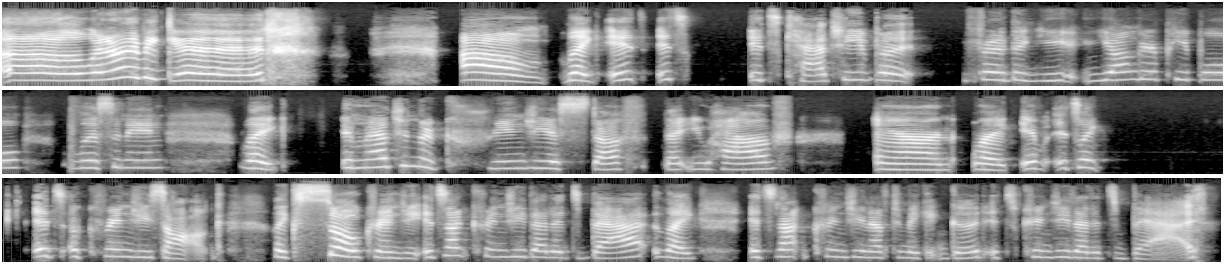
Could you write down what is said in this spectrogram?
Oh, where do I begin? um, like it, it's it's catchy, but for the y- younger people listening, like imagine the cringiest stuff that you have, and like it, it's like it's a cringy song, like so cringy. It's not cringy that it's bad, like it's not cringy enough to make it good. It's cringy that it's bad.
